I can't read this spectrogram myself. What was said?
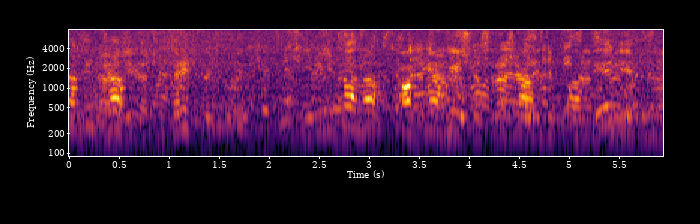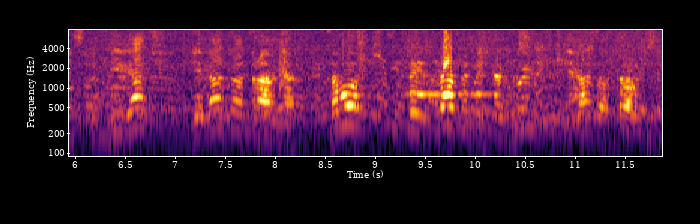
один час 30 хвилин. І Великан об'явив о побєді 9, 9 травня. Тому і цей свято ми святкуємо 9 травня.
